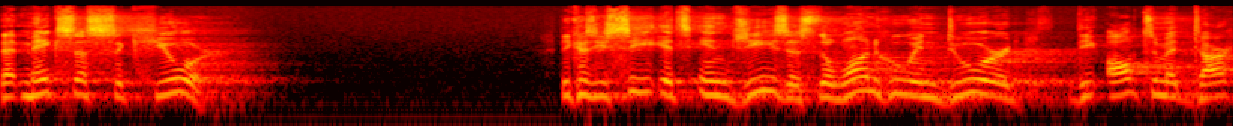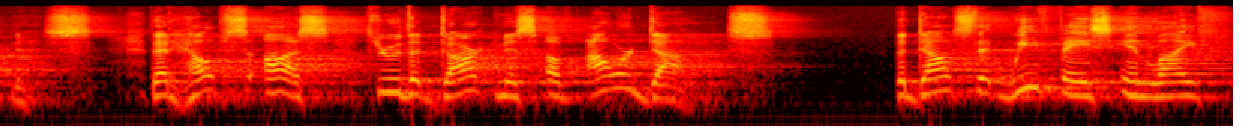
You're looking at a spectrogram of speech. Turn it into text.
that makes us secure. Because you see, it's in Jesus, the one who endured the ultimate darkness, that helps us through the darkness of our doubts, the doubts that we face in life.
